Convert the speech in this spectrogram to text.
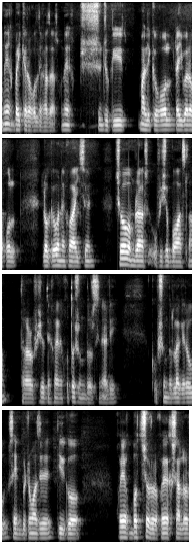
অনেক বাইকার হল দেখা যার অনেক সুজুকির মালিক হল ড্রাইভার হল লগেও অনেক আইসেন সব আমরা অফিসে বয়া আসলাম তার অফিসে দেখলেন কত সুন্দর সিনারি খুব সুন্দর লাগে, ও সাইনবোর্ডের মাঝে দীর্ঘ কয়েক বৎসরের, কয়েক সালের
